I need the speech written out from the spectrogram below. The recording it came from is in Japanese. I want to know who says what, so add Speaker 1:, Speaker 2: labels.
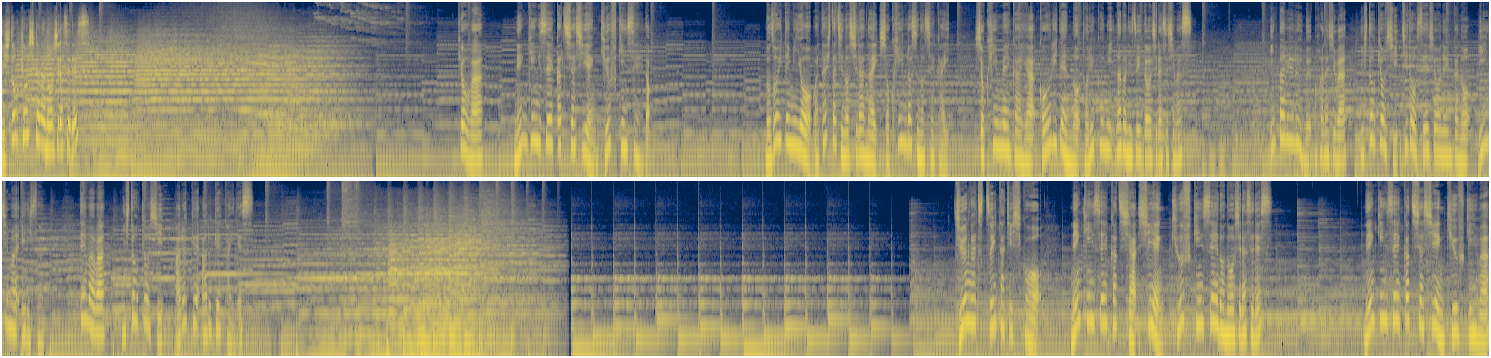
Speaker 1: 西東京市からのお知らせです。今日は年金生活者支援給付金制度。覗いてみよう。私たちの知らない食品ロスの世界。食品メーカーや小売店の取り組みなどについてお知らせします。インタビュールームお話は西東京市児童青少年課の飯島恵里さん。テーマは西東京市歩け歩け会です。10月1日施行年金生活者支援給付金制度のお知らせです。年金生活者支援給付金は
